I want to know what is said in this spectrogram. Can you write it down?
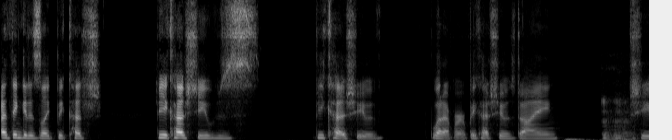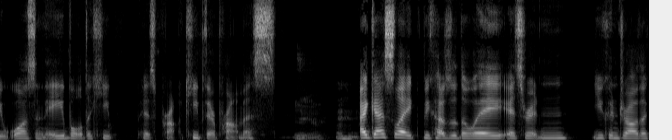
I think it is like because because she was because she whatever because she was dying, Mhm. she wasn't able to keep his pro- keep their promise. Yeah. I guess like because of the way it's written, you can draw the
